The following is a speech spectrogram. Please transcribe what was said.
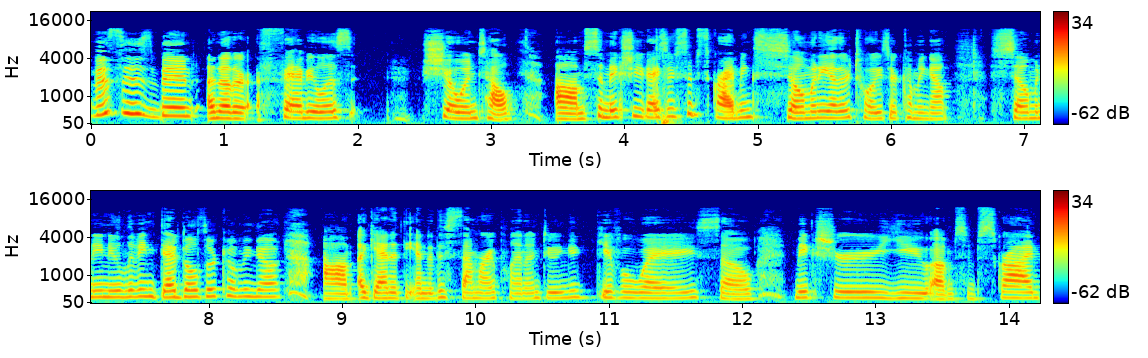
this has been another fabulous show and tell. Um, so make sure you guys are subscribing. So many other toys are coming out. So many new Living Dead dolls are coming out. Um, again, at the end of the summer, I plan on doing a giveaway. So make sure you um, subscribe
